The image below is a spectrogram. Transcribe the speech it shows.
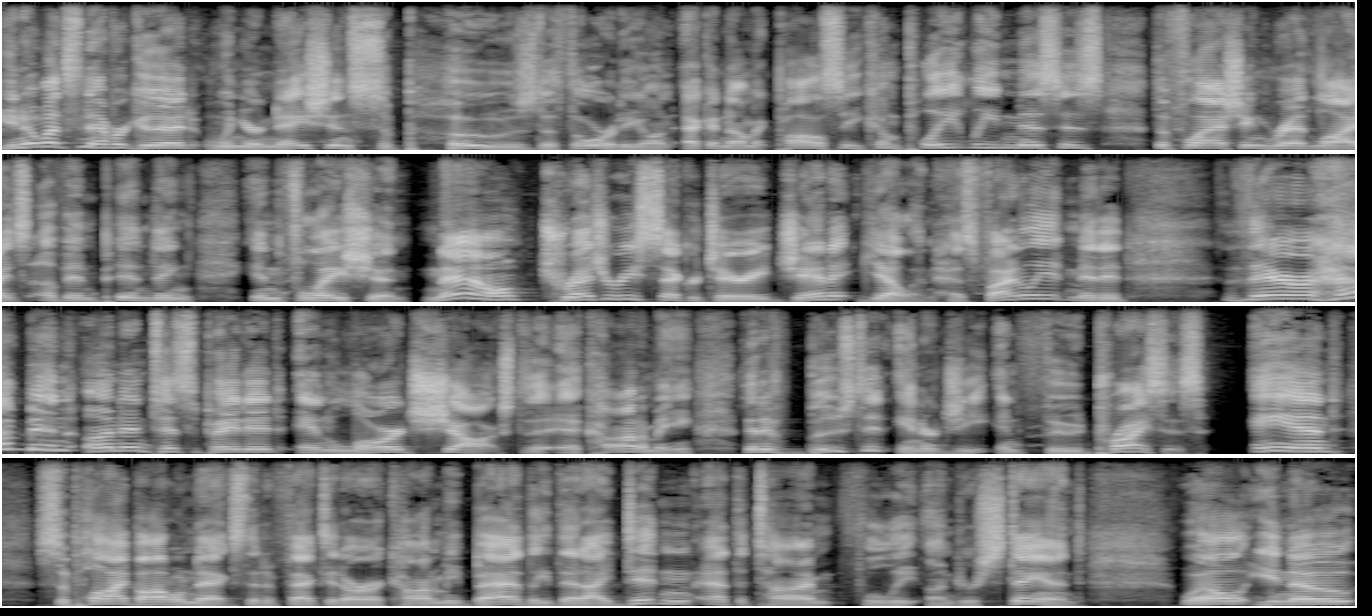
You know what's never good when your nation's supposed authority on economic policy completely misses the flashing red lights of impending inflation. Now, Treasury Secretary Janet Yellen has finally admitted there have been unanticipated and large shocks to the economy that have boosted energy and food prices. and supply bottlenecks that affected our economy badly that I didn't at the time fully understand. Well, you know,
